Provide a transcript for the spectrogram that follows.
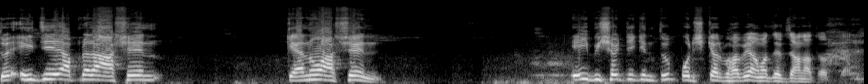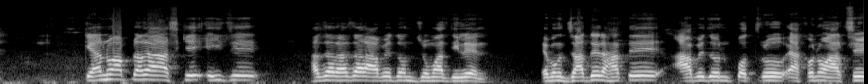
তো এই যে আপনারা আসেন, কেন আসেন, এই বিষয়টি কিন্তু পরিষ্কারভাবে আমাদের জানা দরকার। কেন আপনারা আজকে এই যে হাজার হাজার আবেদন জমা দিলেন এবং যাদের হাতে আবেদনপত্র এখনও আছে,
